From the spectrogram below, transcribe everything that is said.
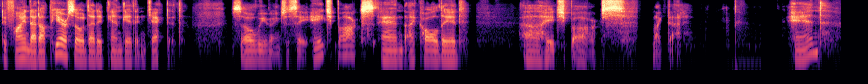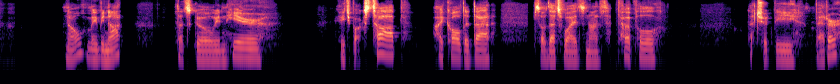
define that up here so that it can get injected. So we're going to say HBox, and I called it uh, HBox like that. And no, maybe not. Let's go in here, HBox top. I called it that. So that's why it's not purple. That should be better.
